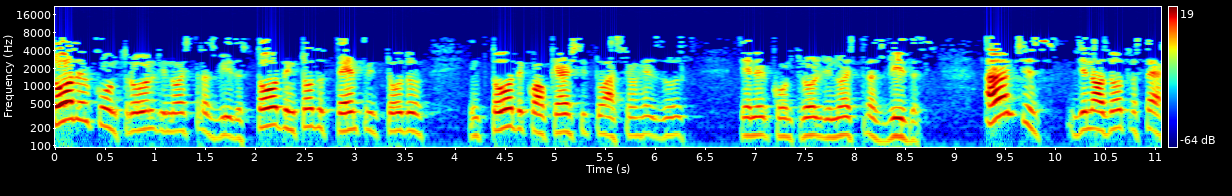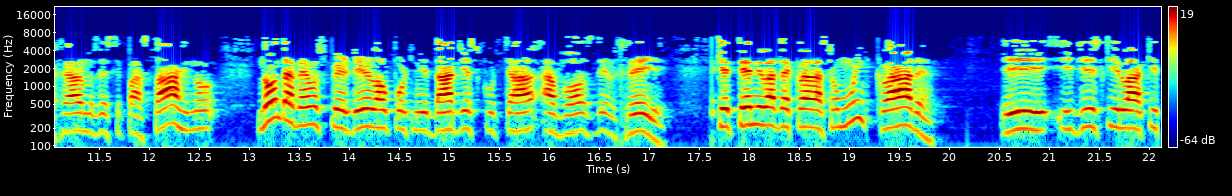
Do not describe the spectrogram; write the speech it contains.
todo o controle de nossas vidas, todo em todo tempo, em todo em toda e qualquer situação, Jesus tem o controle de nossas vidas. Antes de nós outros cerrarmos esse passagem, não, não devemos perder a oportunidade de escutar a voz do rei, que tem a declaração muito clara e, e diz que lá que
